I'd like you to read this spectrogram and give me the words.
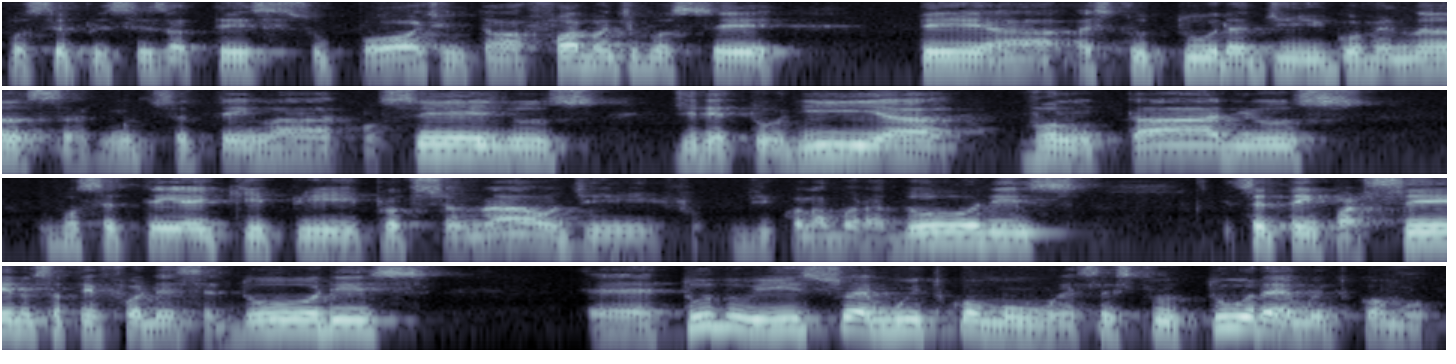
Você precisa ter esse suporte. Então a forma de você ter a, a estrutura de governança, onde você tem lá conselhos, diretoria, voluntários, você tem a equipe profissional de, de colaboradores, você tem parceiros, você tem fornecedores, é, tudo isso é muito comum, essa estrutura é muito comum.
